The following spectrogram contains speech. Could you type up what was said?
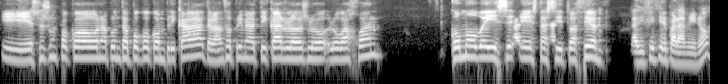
y esto es un poco una pregunta un poco complicada. Te la lanzo primero a ti, Carlos, luego a Juan. ¿Cómo veis esta situación? La difícil para mí, ¿no?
